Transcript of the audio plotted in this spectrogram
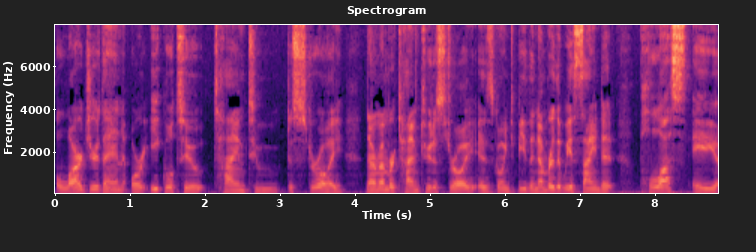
larger than or equal to time to destroy. Now remember, time to destroy is going to be the number that we assigned it plus a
